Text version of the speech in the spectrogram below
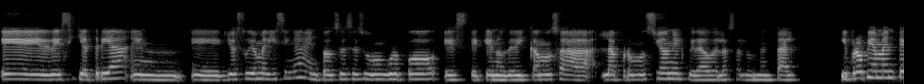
eh, de psiquiatría, en, eh, yo estudio medicina, entonces es un grupo este, que nos dedicamos a la promoción, el cuidado de la salud mental. Y propiamente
